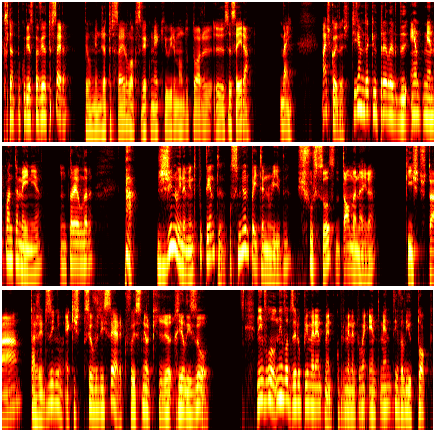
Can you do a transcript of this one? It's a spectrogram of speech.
Portanto, estou curioso para ver a terceira pelo menos a terceira, logo se vê como é que o irmão do Thor uh, se sairá. Bem, mais coisas. Tivemos aqui o trailer de Ant-Man Quantumania, um trailer, pá, genuinamente potente. O Sr. Peyton Reed esforçou-se de tal maneira que isto está, está jeitozinho. É que isto, se eu vos disser que foi o senhor que re realizou, nem vou, nem vou dizer o primeiro Ant-Man, porque o primeiro Ant-Man teve ali o toque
